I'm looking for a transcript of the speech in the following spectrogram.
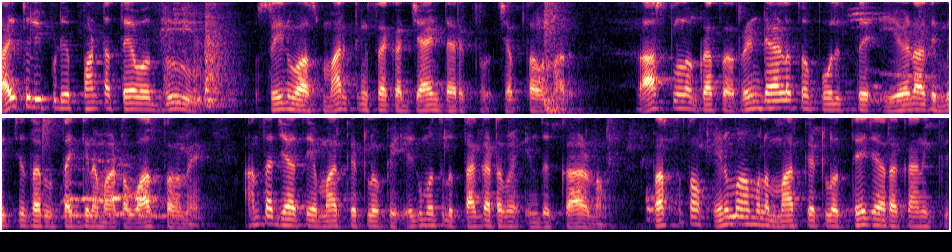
రైతులు ఇప్పుడే పంట తేవద్దు శ్రీనివాస్ మార్కెటింగ్ శాఖ జాయింట్ డైరెక్టర్ చెప్తా ఉన్నారు. రాష్ట్రంలో గత రెండేళ్ళతో పోలిస్తే ఈ ఏడాది మిర్చి ధరలు తగ్గిన మాట వాస్తవమే. అంతర్జాతీయ మార్కెట్లోకి ఎగుమతులు తగ్గటమే ఇందుకు కారణం. ప్రస్తుతం ఎనుమాముల మార్కెట్లో తేజ రకానికి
